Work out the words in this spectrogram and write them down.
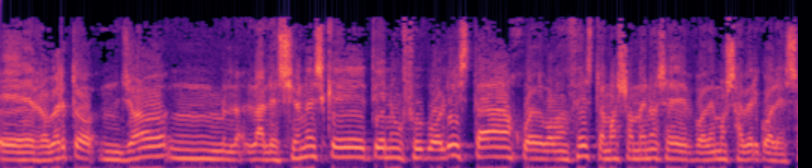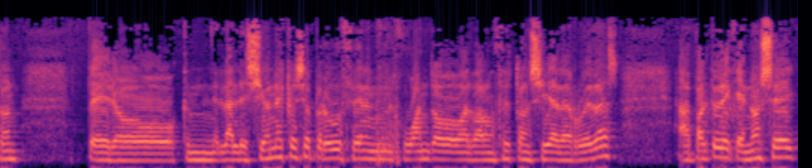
Eh, Roberto, yo mm, las lesiones que tiene un futbolista, juego de baloncesto, más o menos eh, podemos saber cuáles son pero mm, las lesiones que se producen jugando al baloncesto en silla de ruedas, aparte de que no sé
